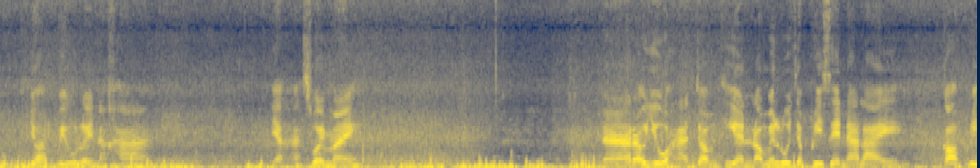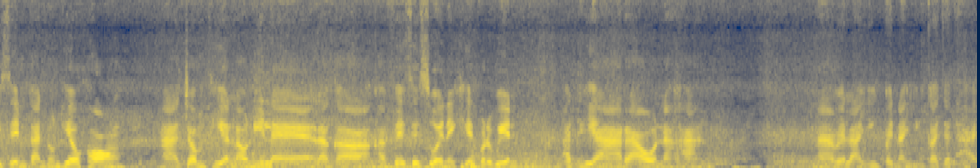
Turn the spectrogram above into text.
ทุกยอดวิวเลยนะคะเนี่ยค่ะสวยไหมนะเราอยู่หาดจอมเทียนเราไม่รู้จะพรีเซนต์อะไร ก็พรีเซนต์การท่องเที่ยวของหาดจอมเทียนเรานี่แหละแล้วก็คาเฟ่สวยๆในเขตบริเวณพัทยาเรานะคะ เวลาหญิงไปไหนหญิงก็จะถ่าย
